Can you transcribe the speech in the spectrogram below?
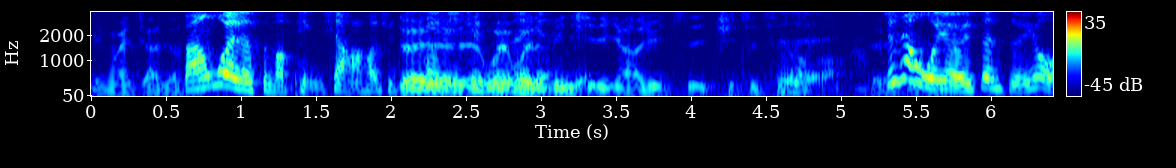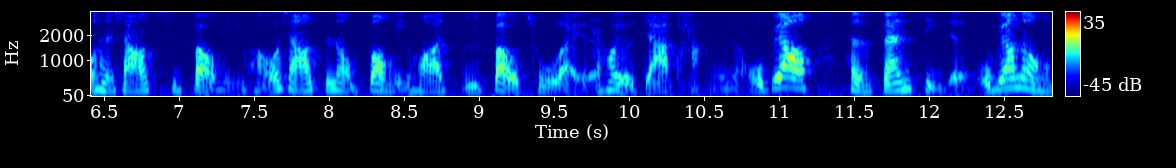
另外一家叫反正为了什么品相，然后去特地去吃为为了。冰淇淋然后去吃去吃吃对到饱，就像我有一阵子，因为我很想要吃爆米花，我想要吃那种爆米花机爆出来的，然后有加糖的那种。我不要很 fancy 的，我不要那种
